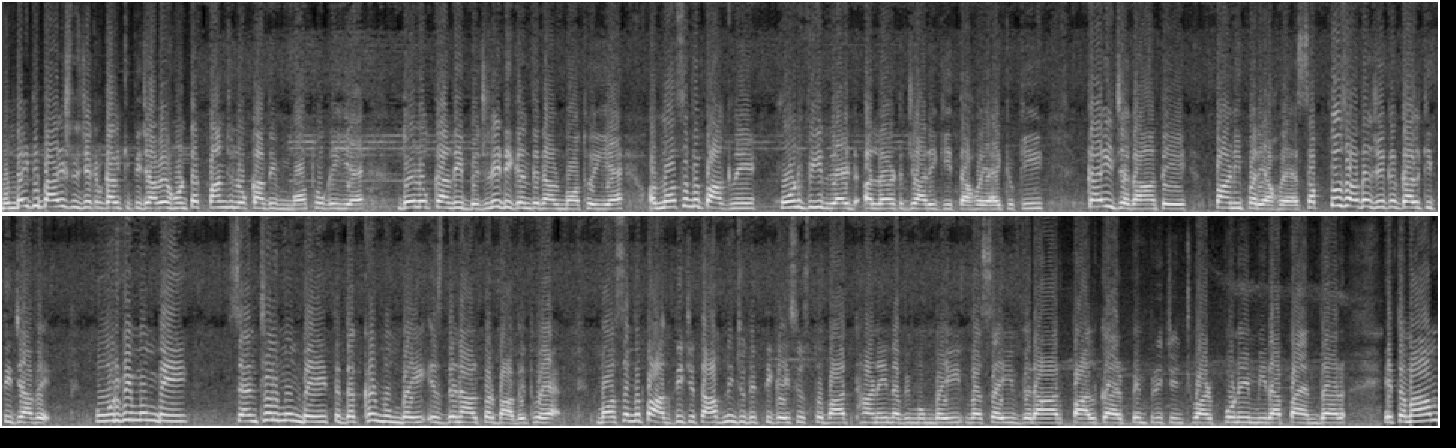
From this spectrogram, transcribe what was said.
ਮੁੰਬਈ ਦੀ ਬਾਰਿਸ਼ ਦੀ ਜੇਕਰ ਗੱਲ ਕੀਤੀ ਜਾਵੇ ਹੁਣ ਤੱਕ 5 ਲੋਕਾਂ ਦੀ ਮੌਤ ਹੋ ਗਈ ਹੈ ਦੋ ਲੋਕਾਂ ਦੀ ਬਿਜਲੀ ਡਿੱਗਣ ਦੇ ਨਾਲ ਮੌਤ ਹੋਈ ਹੈ ਔਰ ਮੌਸਮ ਵਿਭਾਗ ਨੇ ਹੁਣ ਵੀ ਰੈੱਡ ਅਲਰਟ ਜਾਰੀ ਕੀਤਾ ਹੋਇਆ ਹੈ ਕਿਉਂਕਿ ਕਈ ਜਗ੍ਹਾ ਤੇ ਪਾਣੀ ਭਰਿਆ ਹੋਇਆ ਹੈ ਸਭ ਤੋਂ ਜ਼ਿਆਦਾ ਜੇਕਰ ਗੱਲ ਕੀਤੀ ਜਾਵੇ ਪੂਰਬੀ ਮੁੰਬਈ ਸੈਂਟਰਲ ਮੁੰਬਈ ਤੇ ਦੱਖਣ ਮੁੰਬਈ ਇਸ ਦੇ ਨਾਲ ਪ੍ਰਭਾਵਿਤ ਹੋਇਆ ਹੈ ਮੌਸਮ ਵਿਭਾਗ ਦੀ ਚੇਤਾਵਨੀ ਜੋ ਦਿੱਤੀ ਗਈ ਸੀ ਉਸ ਤੋਂ ਬਾਅਦ ਥਾਣੇ ਨਵੀ ਮੁੰਬਈ ਵਸਈ ਵਿਰਾਰ ਪਾਲਕਰ ਪਿੰਪਰੀ ਚਿੰਚਵਾੜ ਪੁਣੇ ਮੀਰਾ ਭਾਂਦਰ ਇਹ तमाम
